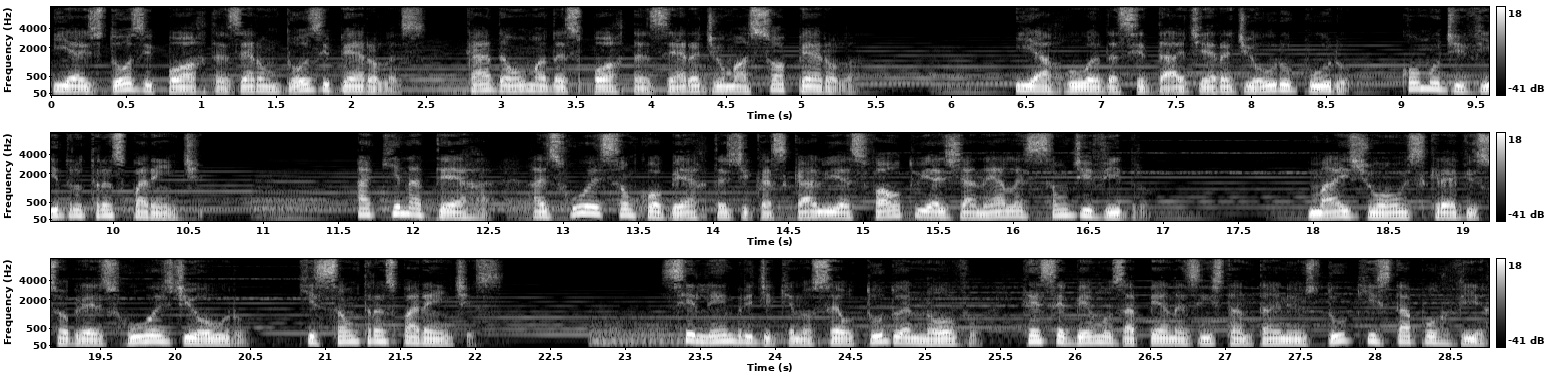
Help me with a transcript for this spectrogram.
E as doze portas eram doze pérolas, cada uma das portas era de uma só pérola. E a rua da cidade era de ouro puro, como de vidro transparente. Aqui na terra, as ruas são cobertas de cascalho e asfalto e as janelas são de vidro. Mas João escreve sobre as ruas de ouro, que são transparentes. Se lembre de que no céu tudo é novo, recebemos apenas instantâneos do que está por vir.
